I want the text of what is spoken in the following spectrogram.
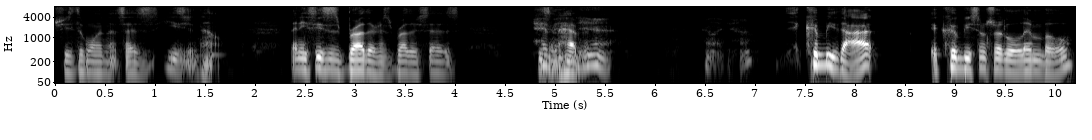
She's the one that says he's in hell. Then he sees his brother, and his brother says he's in heaven. yeah You're like huh it could be that. It could be some sort of limbo.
